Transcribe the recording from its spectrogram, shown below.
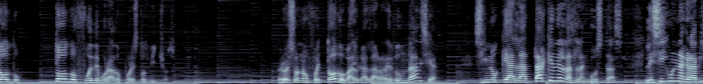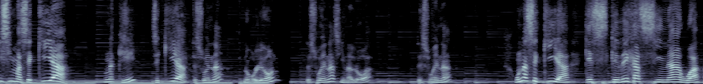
Todo, todo fue devorado por estos bichos. Pero eso no fue todo, valga la redundancia, sino que al ataque de las langostas le sigue una gravísima sequía. ¿Una qué? ¿Sequía? ¿Te suena? ¿Nuevo León? ¿Te suena? ¿Sinaloa? ¿Te suena? Una sequía que, que deja sin agua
